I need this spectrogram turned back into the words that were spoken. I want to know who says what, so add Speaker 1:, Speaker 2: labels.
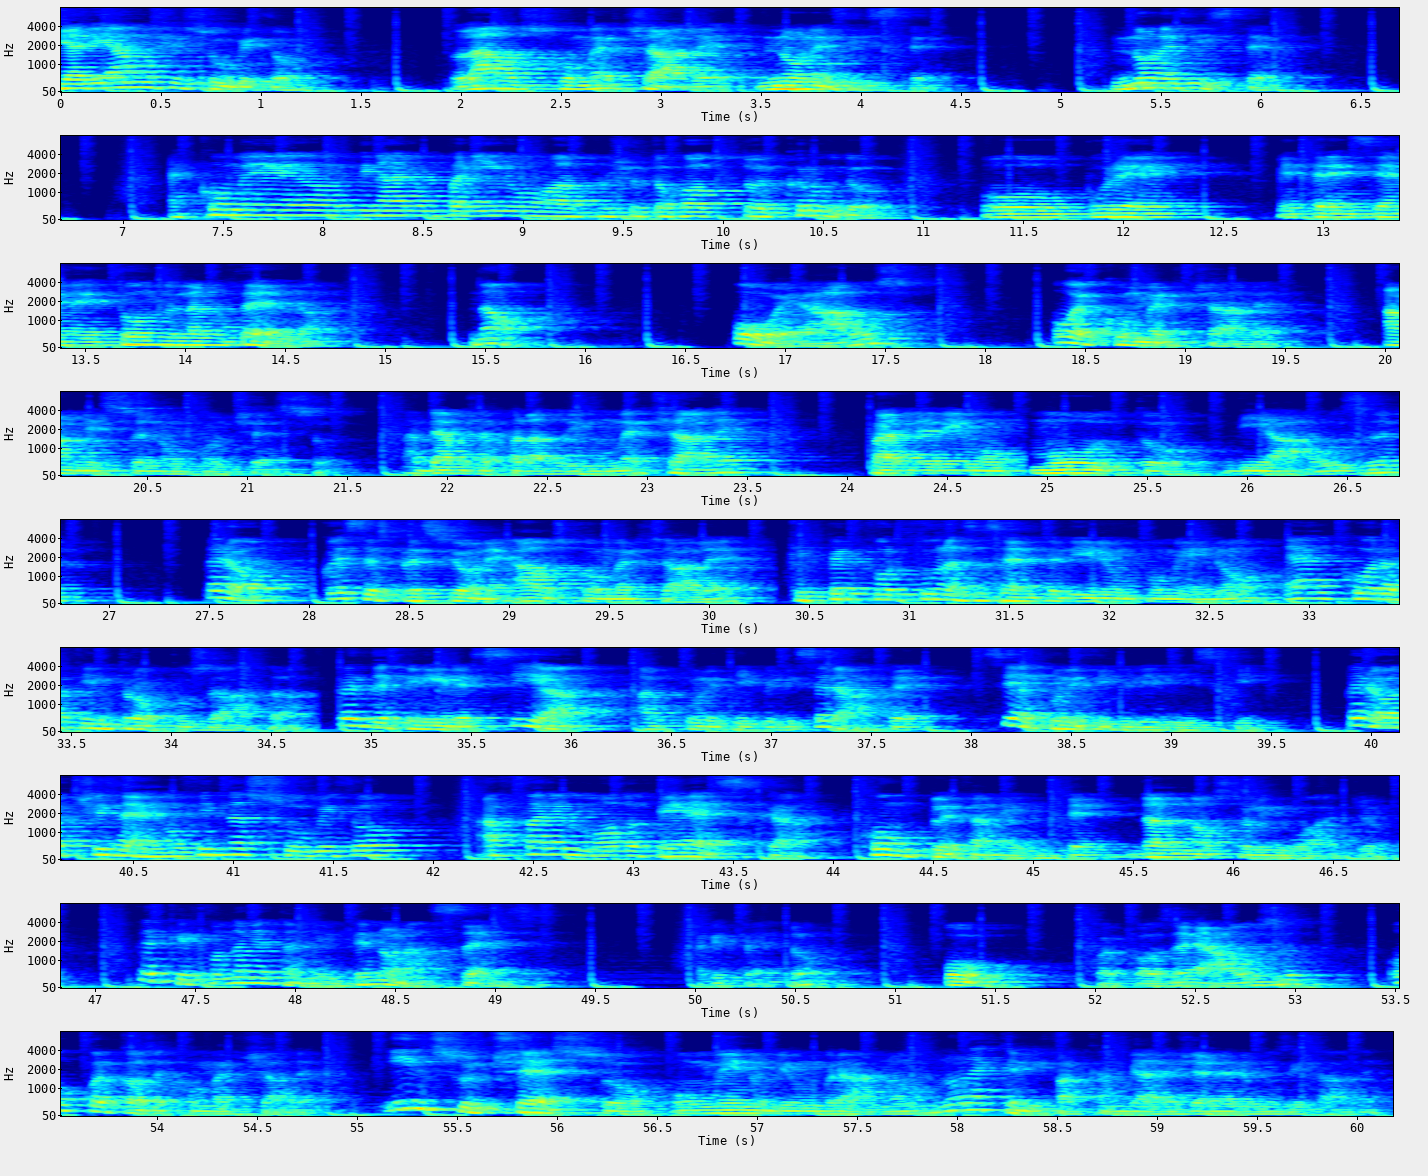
Speaker 1: Chiariamoci subito, l'house commerciale non esiste. Non esiste. È come ordinare un panino al prosciutto cotto e crudo, oppure mettere insieme tonno e la Nutella. No, o è house o è commerciale, ammesso e non concesso. Abbiamo già parlato di commerciale, parleremo molto di house però questa espressione house commerciale, che per fortuna si sente dire un po' meno, è ancora fin troppo usata per definire sia alcuni tipi di serate sia alcuni tipi di dischi. Però ci tengo fin da subito a fare in modo che esca completamente dal nostro linguaggio, perché fondamentalmente non ha senso. Ripeto, o qualcosa è house o qualcosa è commerciale. Il successo o meno di un brano non è che gli fa cambiare genere musicale.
